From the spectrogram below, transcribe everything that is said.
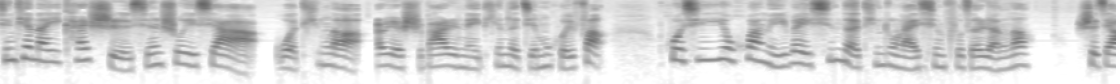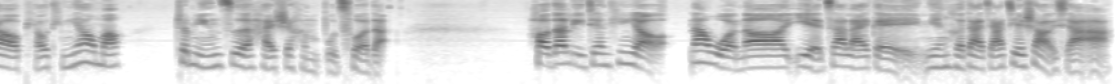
今天呢，一开始先说一下，我听了二月十八日那天的节目回放，获悉又换了一位新的听众来信负责人了，是叫朴廷耀吗？这名字还是很不错的。好的，李健听友，那我呢也再来给您和大家介绍一下啊，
